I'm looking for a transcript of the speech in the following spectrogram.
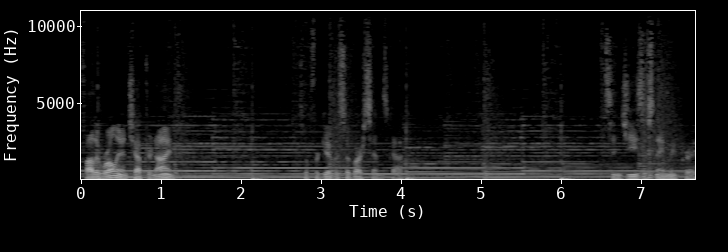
Father, we're only in chapter 9. So forgive us of our sins, God. It's in Jesus' name we pray.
